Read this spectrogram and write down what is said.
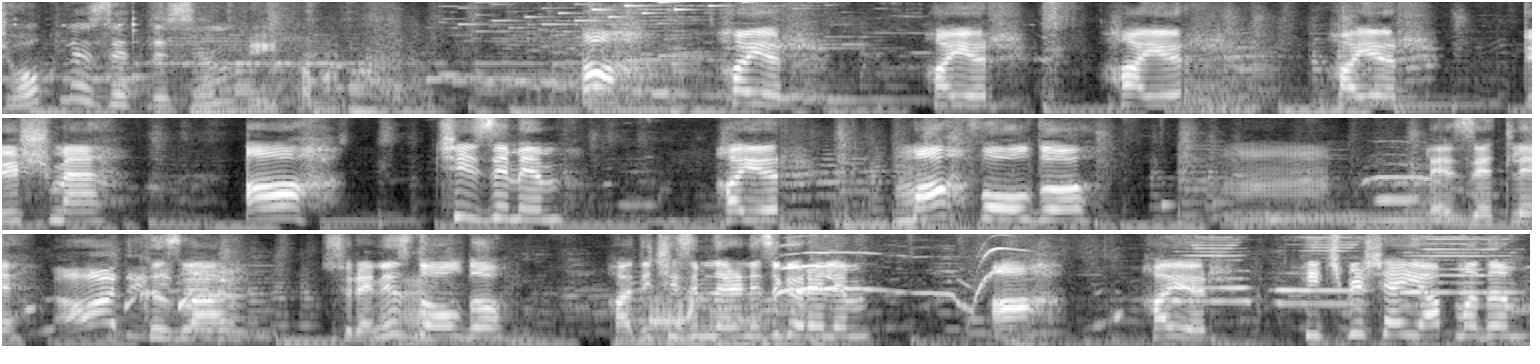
Çok lezzetlisin. İyi tamam. Ah, hayır. Hayır. Hayır. Hayır. Düşme. Ah, çizimim. Hayır. Mahvoldu. Hmm, lezzetli. Hadi Kızlar, süreniz doldu. Hadi çizimlerinizi görelim. Ah, hayır. Hiçbir şey yapmadım.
